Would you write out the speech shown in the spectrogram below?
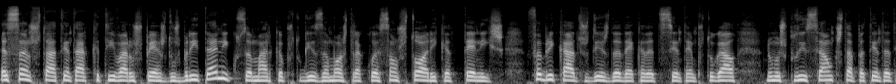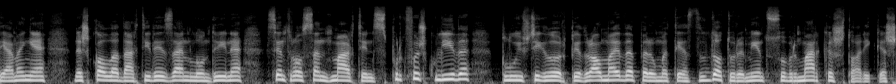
A Sancho está a tentar cativar os pés dos britânicos. A marca portuguesa mostra a coleção histórica de ténis fabricados desde a década de 60 em Portugal, numa exposição que está patente até amanhã na Escola de Arte e Design Londrina Central St. Martins, porque foi escolhida pelo investigador Pedro Almeida para uma tese de doutoramento sobre marcas históricas.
